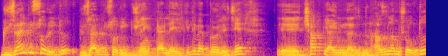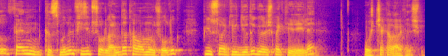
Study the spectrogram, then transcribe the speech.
Güzel bir soruydu. Güzel bir soruydu renklerle ilgili ve böylece e, çap yayınlarının hazırlamış olduğu fen kısmının fizik sorularını da tamamlamış olduk. Bir sonraki videoda görüşmek dileğiyle. Hoşçakal arkadaşım.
